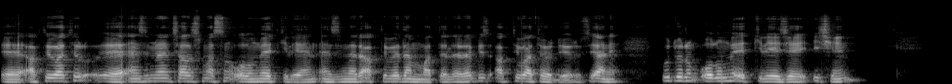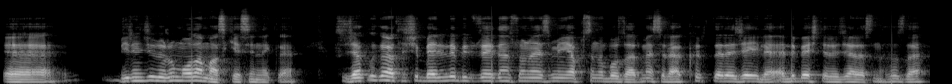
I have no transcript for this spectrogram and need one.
E, aktivatör e, enzimlerin çalışmasını olumlu etkileyen, enzimleri aktive eden maddelere biz aktivatör diyoruz. Yani bu durum olumlu etkileyeceği için e, birinci durum olamaz kesinlikle. Sıcaklık artışı belirli bir düzeyden sonra enzimin yapısını bozar. Mesela 40 derece ile 55 derece arasında hızla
